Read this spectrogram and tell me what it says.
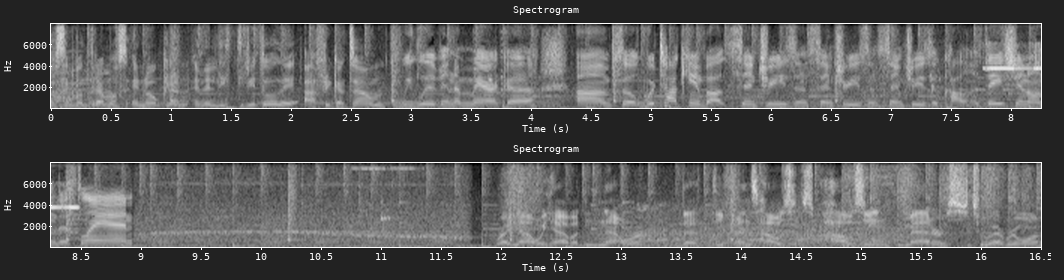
Nos encontramos en Oakland, en el distrito de Africa Town. We live in America, um, so we're talking about centuries and centuries and centuries of colonization on this land. Right now, we have a network that defends houses. Housing matters to everyone,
